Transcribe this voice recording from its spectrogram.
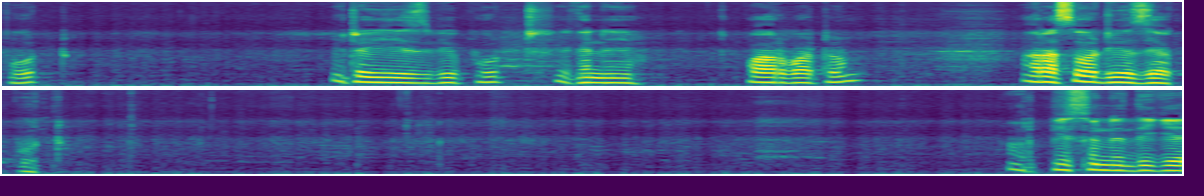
পুট এটা ইউএসবি পুট এখানে পাওয়ার বাটন আর আছে অডিও জ্যাক পুট আর পিছনের দিকে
